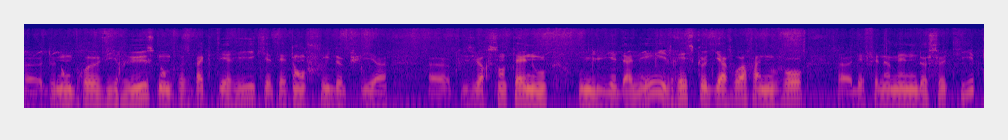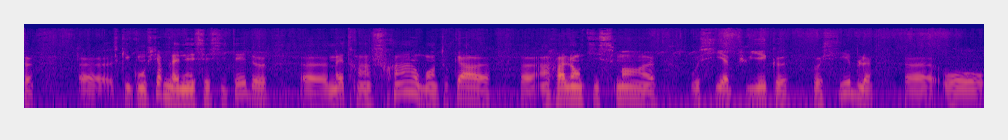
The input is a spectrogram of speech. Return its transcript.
de nombreux virus, nombreuses bactéries qui étaient enfouies depuis plusieurs centaines ou, milliers d'années. Il risque d'y avoir à nouveau des phénomènes de ce type. ce qui confirme la nécessité de mettre un frein ou en tout cas un ralentissement aussi appuyé que possible euh, au,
